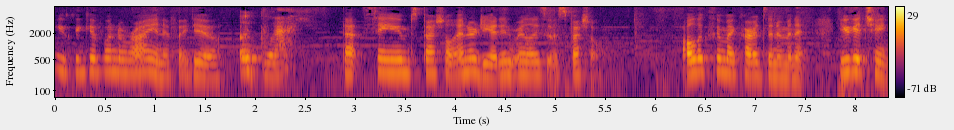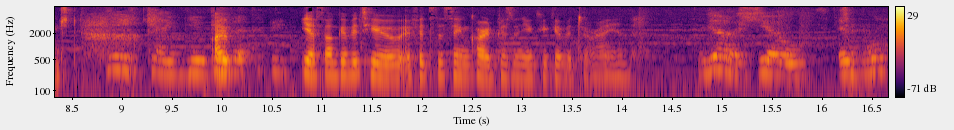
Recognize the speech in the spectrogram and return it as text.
You could give one to Ryan if I do. a glass? That same special energy. I didn't realize it was special. I'll look through my cards in a minute. You get changed. Can you give I- it to me? Yes, I'll give it to you if it's the same card because then you could give it to Ryan. Yeah, so it won't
